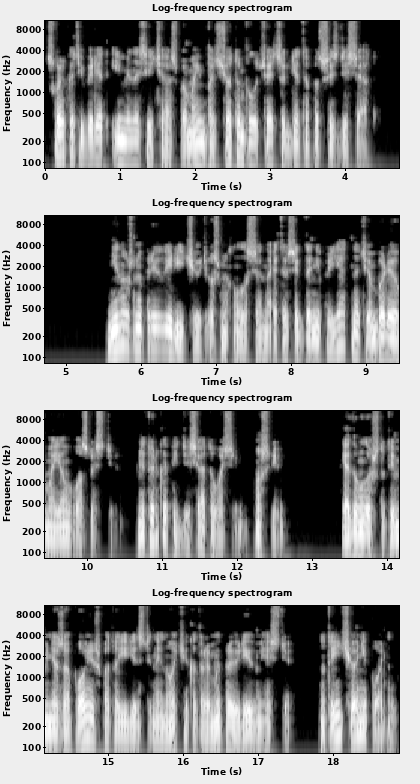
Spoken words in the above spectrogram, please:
Сколько тебе лет именно сейчас? По моим подсчетам, получается где-то под шестьдесят. Не нужно преувеличивать, усмехнулась она. Это всегда неприятно, тем более в моем возрасте. Мне только пятьдесят восемь. Муслим. Я думала, что ты меня запомнишь по той единственной ночи, которую мы провели вместе. Но ты ничего не понял.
